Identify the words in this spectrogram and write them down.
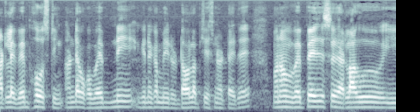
అట్లే వెబ్ హోస్టింగ్ అంటే ఒక వెబ్ని కనుక మీరు డెవలప్ చేసినట్టయితే మనం వెబ్ పేజెస్ ఎలాగూ ఈ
